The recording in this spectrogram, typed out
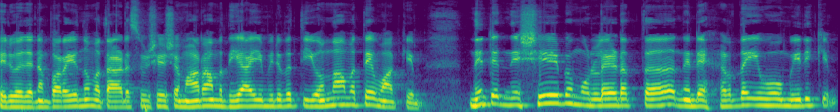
തിരുവചനം പറയുന്നു. മത്താടെ സുവിശേഷം ആറാം അധ്യായം ഇരുപത്തിയൊന്നാമത്തെ വാക്യം. നിന്റെ നിക്ഷേപമുള്ളയിടത്ത് നിന്റെ ഹൃദയവും ഇരിക്കും.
